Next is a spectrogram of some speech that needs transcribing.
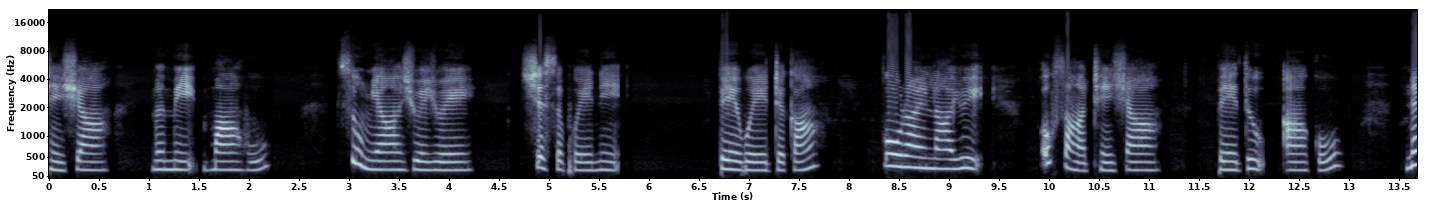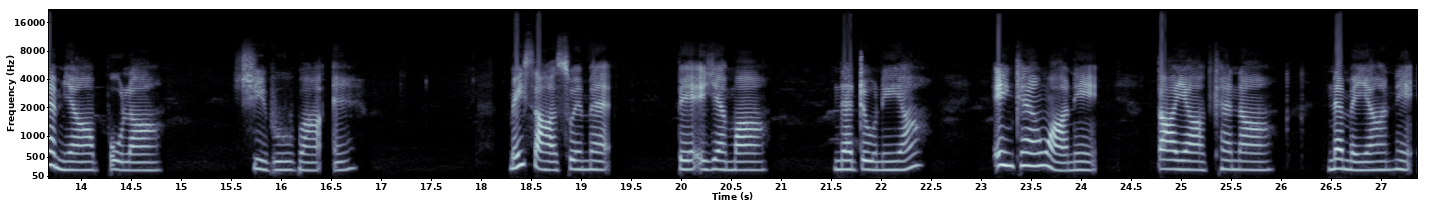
ထင်ရှားမမိမားဟုစုများရွယ်ရွယ်ရှစ်စပွဲနှင့်ဘယ်ဝဲတကားကိုယ်တိုင်လာ၍ဥစ္စာထင်ရှားဘယ်သူအားကိုနတ်များပိုလာရှိဘူးပါအံ မိစ္ဆာဆွဲမက်ဘယ်အရက်မှာနတ်တို့နေရာအိမ်ခန်းဝါနှင့်တာယာခန္ဓာနတ်မယားနှင့်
